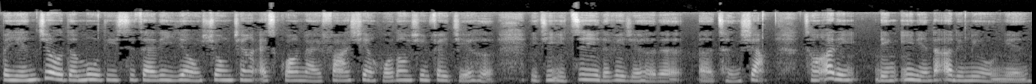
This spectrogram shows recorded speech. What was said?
本研究的目的是在利用胸腔 X 光来发现活动性肺结核以及已治愈的肺结核的呃成效。从二零零一年到二零零五年，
